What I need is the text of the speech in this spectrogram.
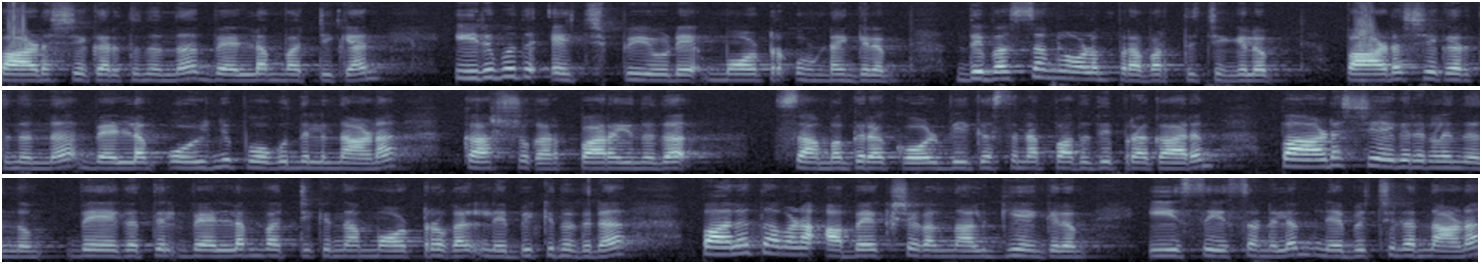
പാടശേഖരത്തു നിന്ന് വെള്ളം വറ്റിക്കാൻ ഇരുപത് എച്ച് പിയുടെ മോട്ടോർ ഉണ്ടെങ്കിലും ദിവസങ്ങളോളം പ്രവർത്തിച്ചെങ്കിലും പാടശേഖരത്തു നിന്ന് വെള്ളം ഒഴിഞ്ഞു പോകുന്നില്ലെന്നാണ് കർഷകർ പറയുന്നത്. സമഗ്ര കോൾ വികസന പദ്ധതി പ്രകാരം പാടശേഖരങ്ങളിൽ നിന്നും വേഗത്തിൽ വെള്ളം വറ്റിക്കുന്ന മോട്ടോറുകൾ ലഭിക്കുന്നതിന് പലതവണ അപേക്ഷകൾ നൽകിയെങ്കിലും ഈ സീസണിലും ലഭിച്ചില്ലെന്നാണ്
